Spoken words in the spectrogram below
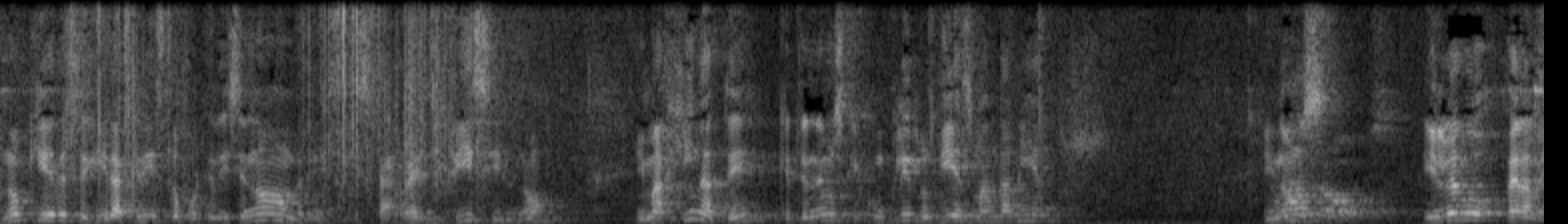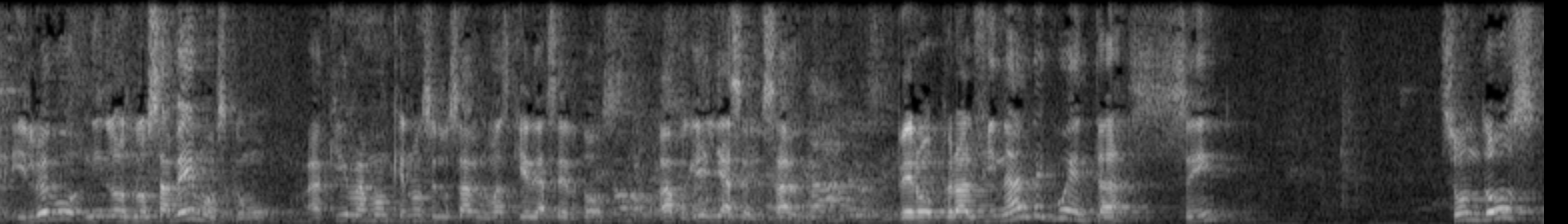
no quiere seguir a Cristo porque dice, no hombre, está re difícil, ¿no? Imagínate que tenemos que cumplir los diez mandamientos. Y no y luego, espérame, y luego ni los lo sabemos, como aquí Ramón que no se lo sabe, nomás quiere hacer dos. Ah, porque él ya se lo sabe. Pero, pero al final de cuentas, ¿sí? Son dos,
